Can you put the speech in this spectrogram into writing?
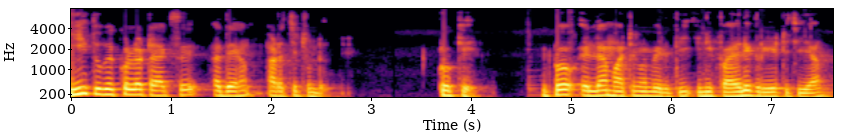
ഈ തുകക്കുള്ള ടാക്സ് അദ്ദേഹം അടച്ചിട്ടുണ്ട്. ഓക്കെ ഇപ്പോൾ എല്ലാ മാറ്റങ്ങളും വരുത്തി. ഇനി ഫയൽ ക്രിയേറ്റ് ചെയ്യാം.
